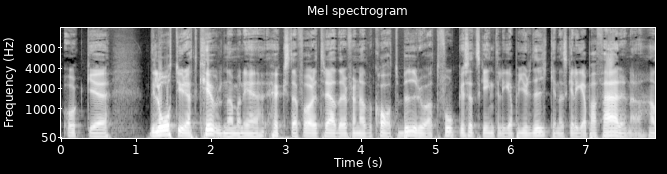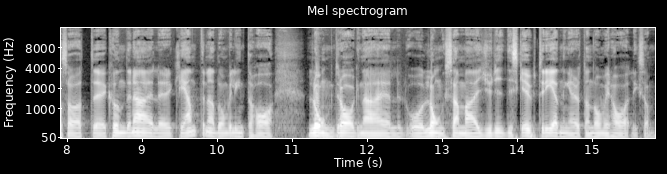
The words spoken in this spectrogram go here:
Och eh, det låter ju rätt kul när man är högsta företrädare för en advokatbyrå att fokuset ska inte ligga på juridiken, det ska ligga på affärerna. Han sa att eh, kunderna eller klienterna, de vill inte ha långdragna och långsamma juridiska utredningar utan de vill ha liksom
